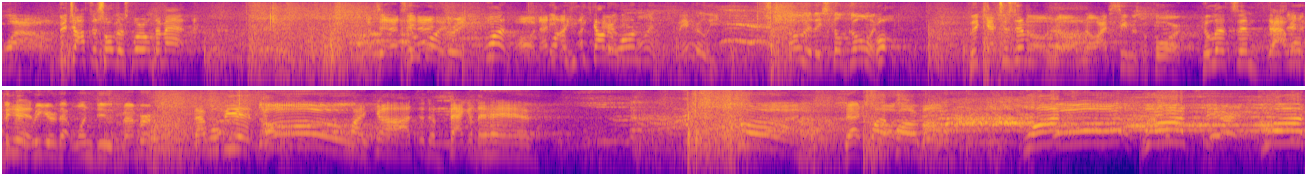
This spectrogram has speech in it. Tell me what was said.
wow. Lee Johnson's shoulders were on the mat. That's it. That's it. Two That's three. One. Oh, not One. even. He kicked out at barely one. Barely. Oh, are they still going? Whoa. Lee catches him. No, no, no. I've seen this before. He lets him. That won't be the it. career of that one dude. Remember? That will be it. Oh! Oh my God! To the back of the head. That What a powerbomb. What? Oh, what? What?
